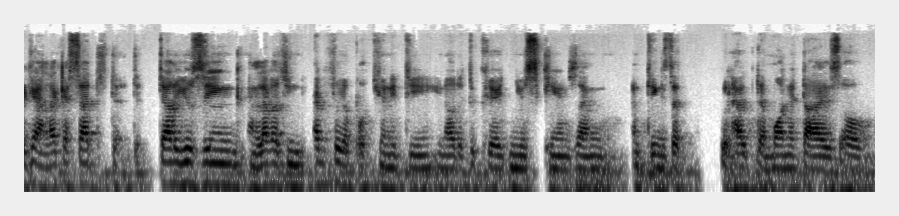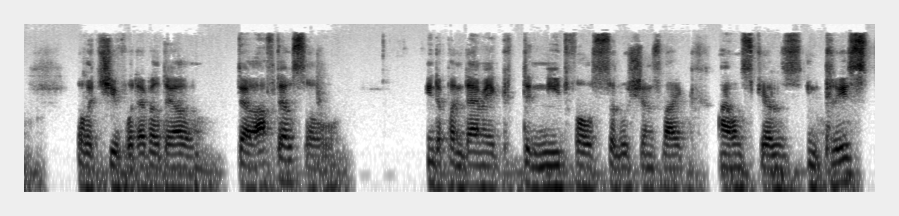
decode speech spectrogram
again, like I said, they're using and leveraging every opportunity in order to create new schemes and, and things that will help them monetize or or achieve whatever they're they're after. So in the pandemic, the need for solutions like IronScales increased.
